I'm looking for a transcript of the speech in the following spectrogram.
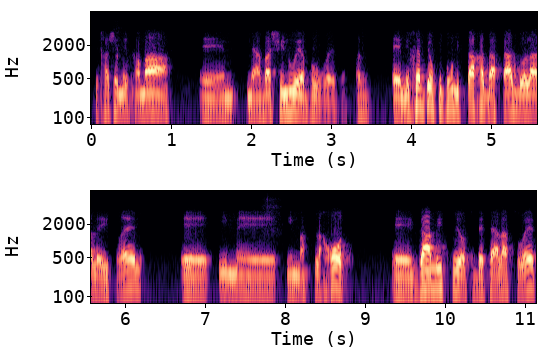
פתיחה של מלחמה אה, מהווה שינוי עבור זה. אז מלחמת יום כיפור נפתחת בהפתעה גדולה לישראל, עם, עם הצלחות גם מצריות בתעלת סואץ,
